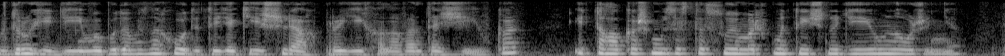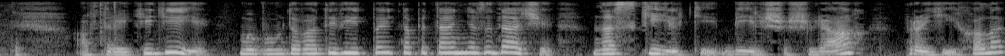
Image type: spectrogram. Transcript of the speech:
В другій дії ми будемо знаходити, який шлях проїхала вантажівка, і також ми застосуємо арифметичну дію множення. А в третій дії ми будемо давати відповідь на питання задачі, наскільки більше шлях проїхала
